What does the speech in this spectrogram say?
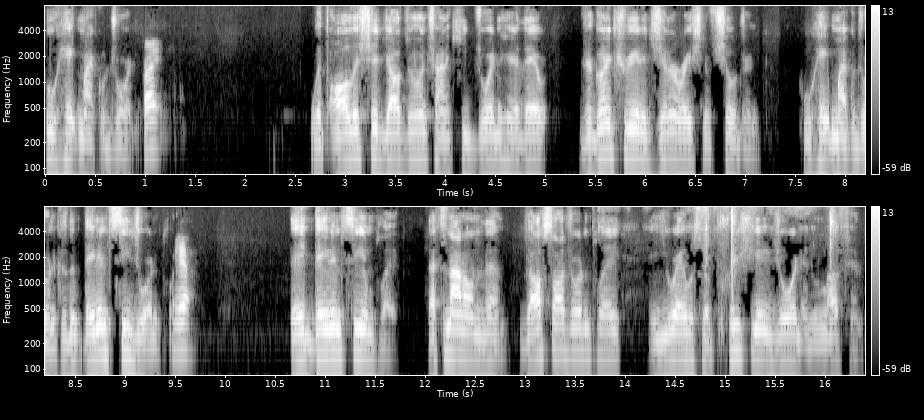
who hate Michael Jordan. Right. With all this shit y'all doing, trying to keep Jordan here, there, you're going to create a generation of children who hate Michael Jordan because they didn't see Jordan play. Yeah. They they didn't see him play. That's not on them. Y'all saw Jordan play and you were able to appreciate Jordan and love him.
